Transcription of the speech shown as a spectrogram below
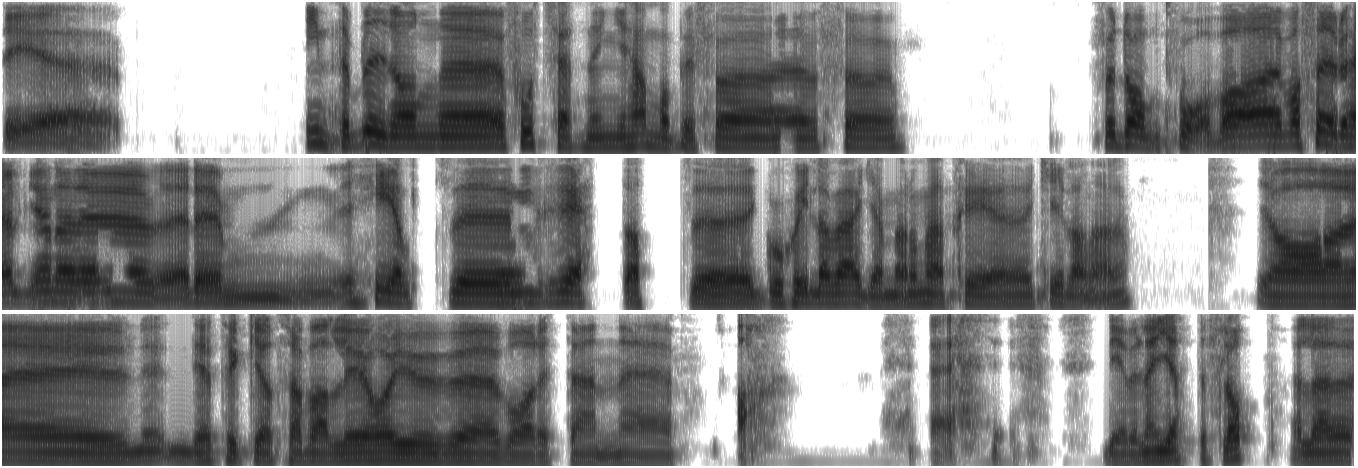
det inte blir någon fortsättning i Hammarby för, för, för de två. Vad, vad säger du Helgen? Är det, är det mm, helt rätt att gå skilda vägar med de här tre killarna? Ja, det tycker jag. Travalli har ju varit en ja, det är väl en jätteflopp, eller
